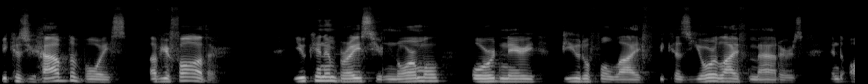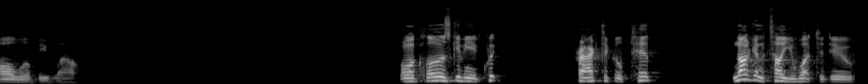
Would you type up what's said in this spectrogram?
because you have the voice of your Father. You can embrace your normal, ordinary, beautiful life because your life matters and all will be well. I will close giving you a quick practical tip. I'm not going to tell you what to do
